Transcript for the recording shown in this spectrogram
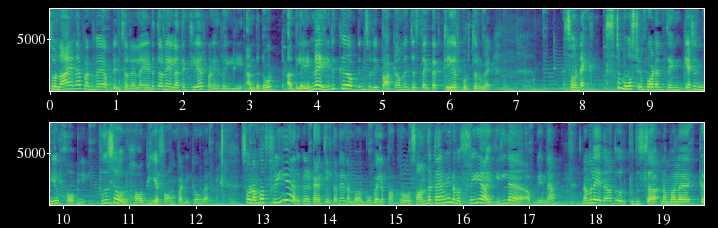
ஸோ நான் என்ன பண்ணுவேன் அப்படின்னு சொல்லலாம் எடுத்தோடனே எல்லாத்தையும் கிளியர் பண்ணிடுறேன். அந்த நோட் அதில் என்ன இருக்குது அப்படின்னு சொல்லி பார்க்காம ஜஸ்ட் லைக் தட் கிளியர் கொடுத்துருவேன். So next most important thing get a new hobby புதுசாக ஒரு ஹாபியை ஃபார்ம் பண்ணிக்கோங்க. ஸோ நம்ம ஃப்ரீயாக இருக்கிற டயத்தில் தானே நம்ம மொபைலை பார்க்குறோம். ஸோ அந்த டைமே நம்ம ஃப்ரீயாக இல்லை அப்படின்னா நம்மளை ஏதாவது ஒரு புதுசாக நம்மளுக்கு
